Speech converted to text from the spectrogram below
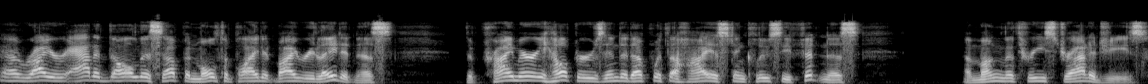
uh, Reyer added all this up and multiplied it by relatedness, the primary helpers ended up with the highest inclusive fitness among the three strategies.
